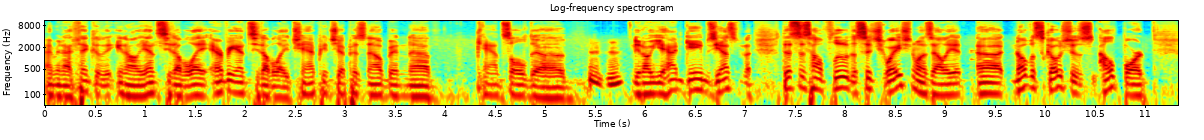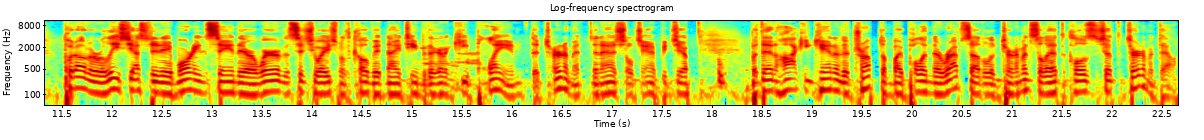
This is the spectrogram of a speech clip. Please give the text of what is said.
I mean, I think the, you know, the NCAA, every NCAA championship has now been, uh, canceled. Uh, Mm-hmm. You know, you had games yesterday. This is how fluid the situation was, Elliot. Uh, Nova Scotia's health board put out a release yesterday morning saying they're aware of the situation with COVID 19, but they're going to keep playing the tournament, the national championship. But then Hockey Canada trumped them by pulling their refs out of the tournament, so they had to close and shut the tournament down.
